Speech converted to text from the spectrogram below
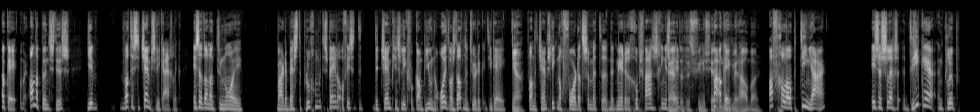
Oké, een ander punt is dus. Je, wat is de Champions League eigenlijk? Is dat dan een toernooi waar de beste ploegen moeten spelen? Of is het de, Champions League voor kampioenen? Ooit was dat natuurlijk het idee Ja, van de Champions League. Nog voordat ze met, eh, met meerdere groepsfases gingen ja spelen. dat is financieel Maar niet meer haalbaar. Afgelopen tien jaar is er slechts drie keer een club.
